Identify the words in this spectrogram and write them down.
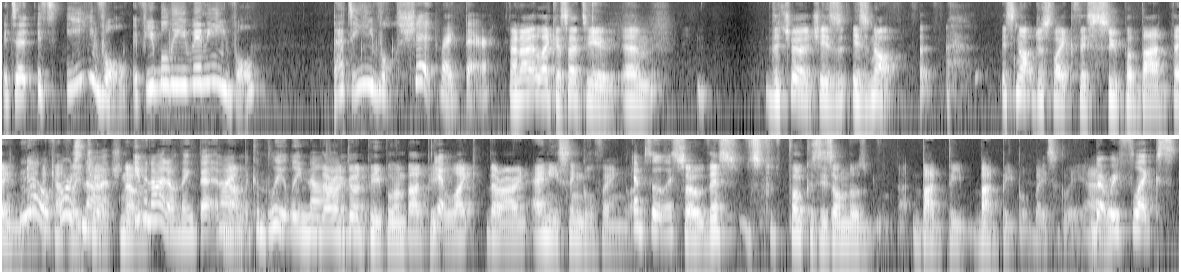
it's a it's evil if you believe in evil that's evil shit right there And I, like I said to you, um, the church is is not. Uh, It's not just like this super bad thing. like No, the of course Catholic not. Church. No, Even I don't think that, and No. I'm completely not. there are good people and bad people, Yep. like there are in any single thing. Like, Absolutely. So this f- focuses on those bad pe- bad people, basically. but Um, reflects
